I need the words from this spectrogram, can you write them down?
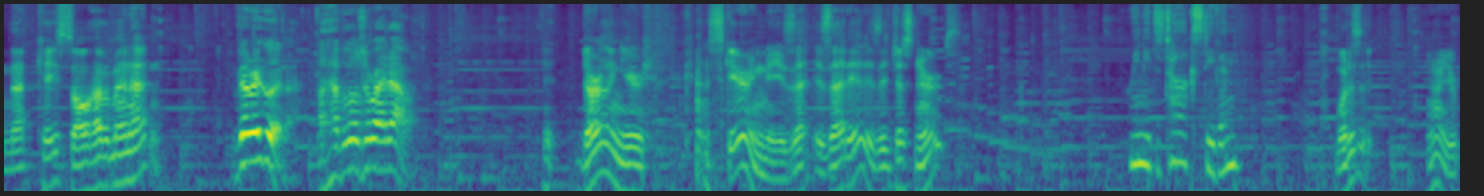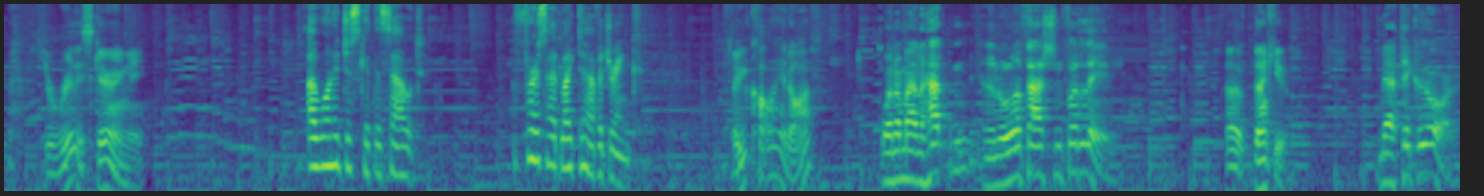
in that case, I'll have a Manhattan. Very good. I'll have those right out. Eh, Darling, you're kind of scaring me. Is that is that it? Is it just nerves? We need to talk, Stephen. What is it? You know, you're you're really scaring me. I want to just get this out. First, I'd like to have a drink. Are you calling it off? One a Manhattan and an old fashioned for the lady. Oh, thank you. May I take your order?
